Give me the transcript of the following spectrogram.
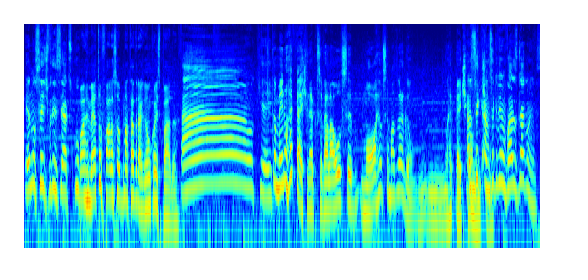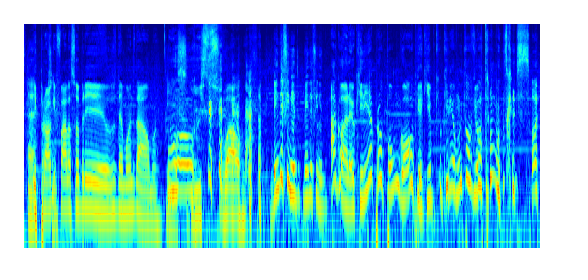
Eu não sei diferenciar, desculpa. Power Metal fala sobre matar dragão com a espada. Ah, ok. Também não repete, né? Porque você vai lá ou você morre ou você mata o dragão. Não, não repete A não, ser, realmente. que- a não ser que venham vários dragões. né? É, e Prog sim. fala sobre os demônios da alma. Uou. Isso, uau. Bem definido, bem definido. Agora, eu queria propor um golpe aqui, porque eu queria muito ouvir outra música de Sonic.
